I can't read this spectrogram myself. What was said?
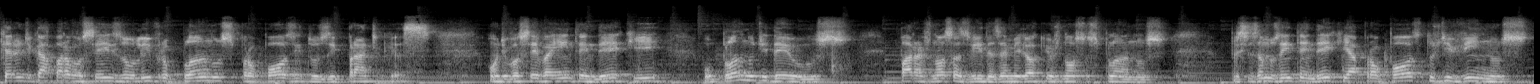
Quero indicar para vocês o livro Planos, Propósitos e Práticas, onde você vai entender que o plano de Deus para as nossas vidas é melhor que os nossos planos. Precisamos entender que há propósitos divinos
